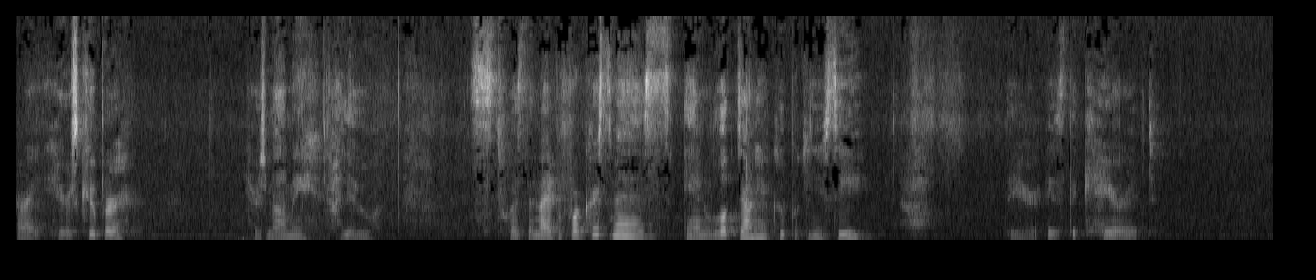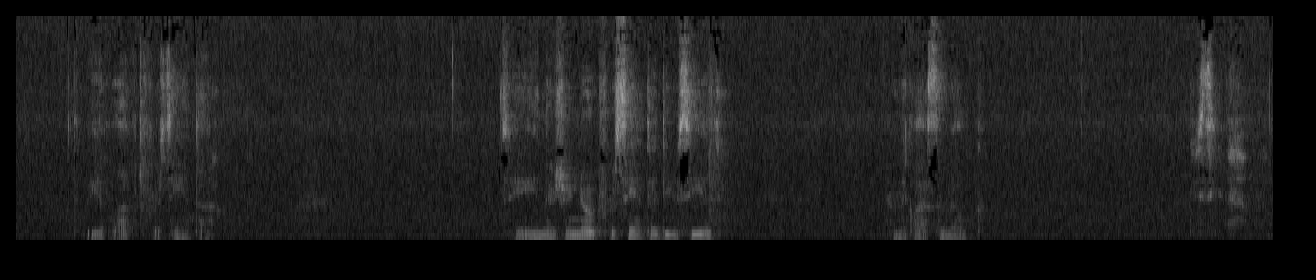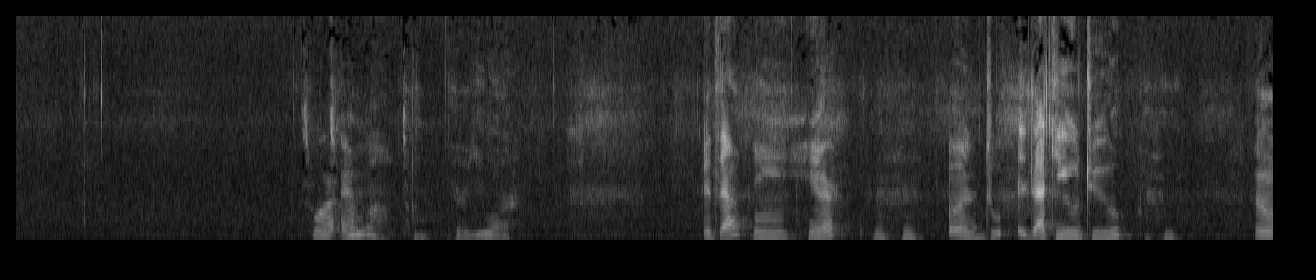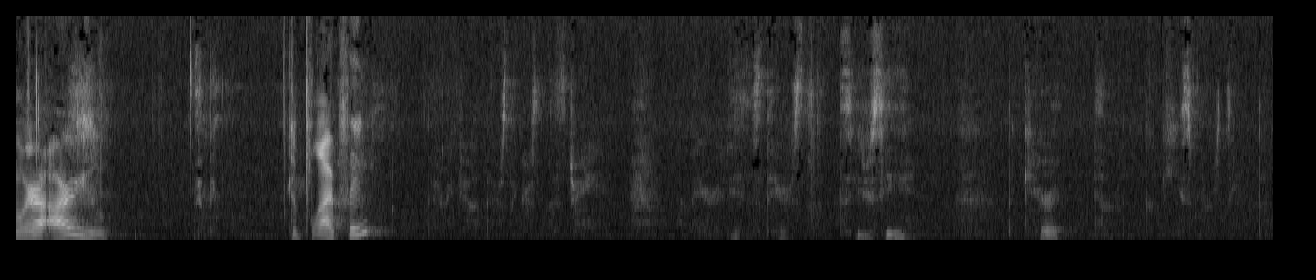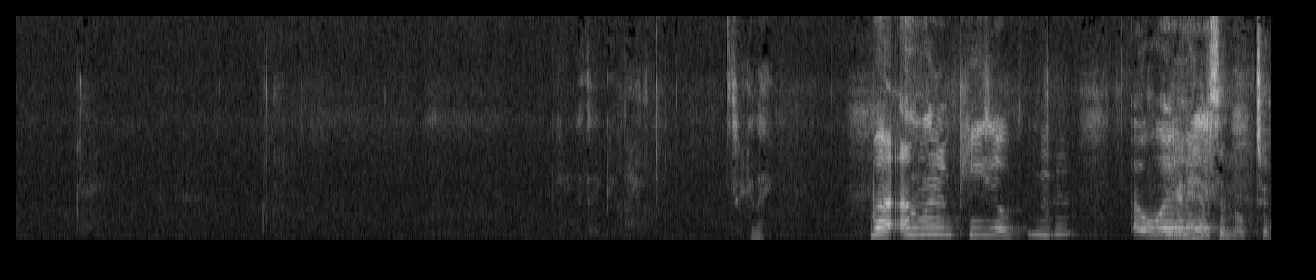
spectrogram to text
All right, here's Cooper. Here's Mommy. Hello. Twas the night before Christmas. And look down here, Cooper. Can you see? There is the carrot that we have left for Santa. See, and there's your note for Santa. Do you see it? And the glass of milk. Do you see that? Where am I? Tom- Here you are. Is that me here? Mm-hmm. And do, is that you too? Mhm. And where are you? The black thing? There we go. There's the Christmas tree. And there it is. There's, do you see? The carrot and the cookies for Santa. Okay. Okay, say goodnight. Say goodnight. But I want a piece of. I want You're to have some milk too.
